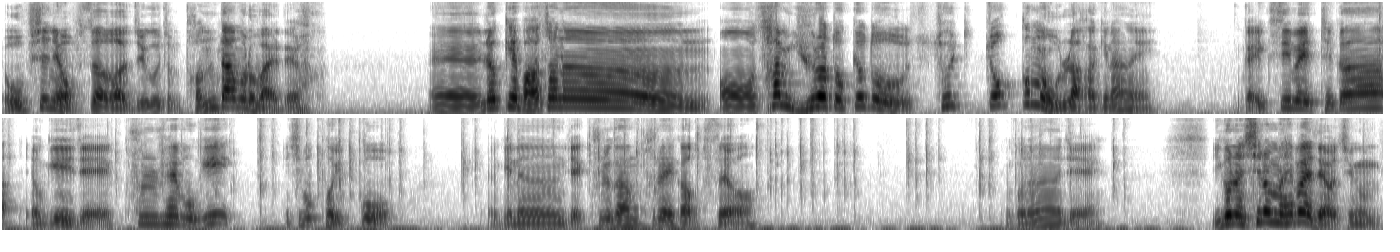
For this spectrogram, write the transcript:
옵션이 없어가지고 좀 던담으로 봐야 돼요. 에, 이렇게 봐서는 어 3유라도 껴도 솔, 조금은 올라가긴 하네. 그러니까 익스베이트가 여기 이제 쿨 회복이 15% 있고 여기는 이제 쿨감 쿨해가 없어요. 이거는 이제 이거는 실험을 해봐야 돼요. 지금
